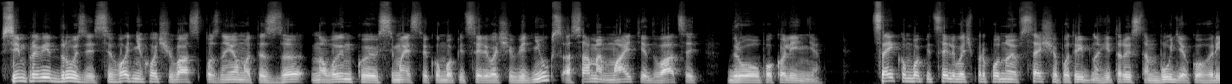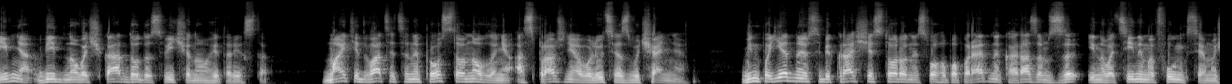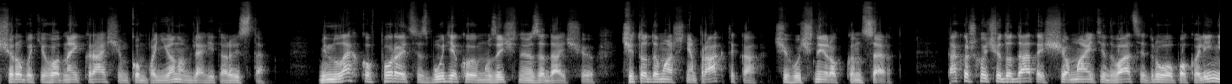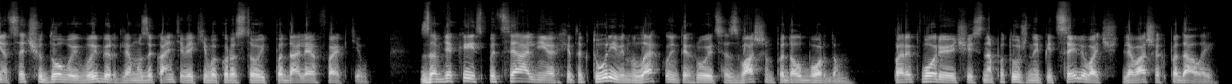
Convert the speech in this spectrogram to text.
Всім привіт, друзі! Сьогодні хочу вас познайомити з новинкою в сімействі комбопідсилювачів від Nux, а саме Mighty 20 другого покоління. Цей комбопідсилювач пропонує все, що потрібно гітаристам будь-якого рівня, від новачка до досвідченого гітариста. Mighty 20 це не просто оновлення, а справжня еволюція звучання. Він поєднує в собі кращі сторони свого попередника разом з інноваційними функціями, що робить його найкращим компаньйоном для гітариста. Він легко впорається з будь-якою музичною задачею, чи то домашня практика, чи гучний рок-концерт. Також хочу додати, що Mighty 22 покоління це чудовий вибір для музикантів, які використовують педалі ефектів. Завдяки спеціальній архітектурі він легко інтегрується з вашим педалбордом, перетворюючись на потужний підсилювач для ваших педалей.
